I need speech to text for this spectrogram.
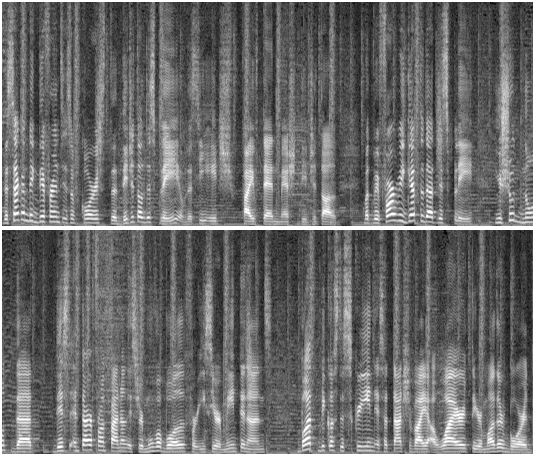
The second big difference is of course the digital display of the CH510 Mesh Digital. But before we get to that display, you should note that this entire front panel is removable for easier maintenance, but because the screen is attached via a wire to your motherboard,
